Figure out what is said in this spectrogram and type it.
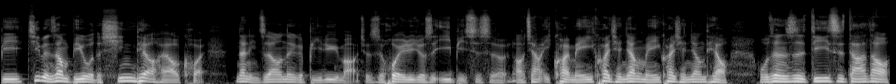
哔，基本上比我的心跳还要快。那你知道那个比率嘛？就是汇率就是一比四十二，然后这样一块每一块钱这样每一块钱这样跳，我真的是第一次搭到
